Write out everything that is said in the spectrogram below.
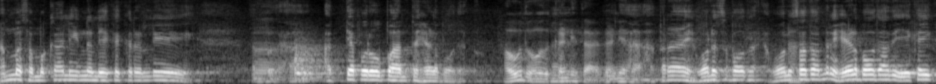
ನಮ್ಮ ಸಮಕಾಲೀನ ಲೇಖಕರಲ್ಲಿ ಅತ್ಯಪರೂಪ ಅಂತ ಹೇಳ್ಬೋದು. ಹೌದು ಹೌದು ಖಂಡಿತ ಖಂಡಿತ. ಆ ಥರ ಹೋಲಿಸಬಹುದು ಹೋಲಿಸೋದು ಅಂದರೆ ಹೇಳ್ಬೋದಾದ ಏಕೈಕ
